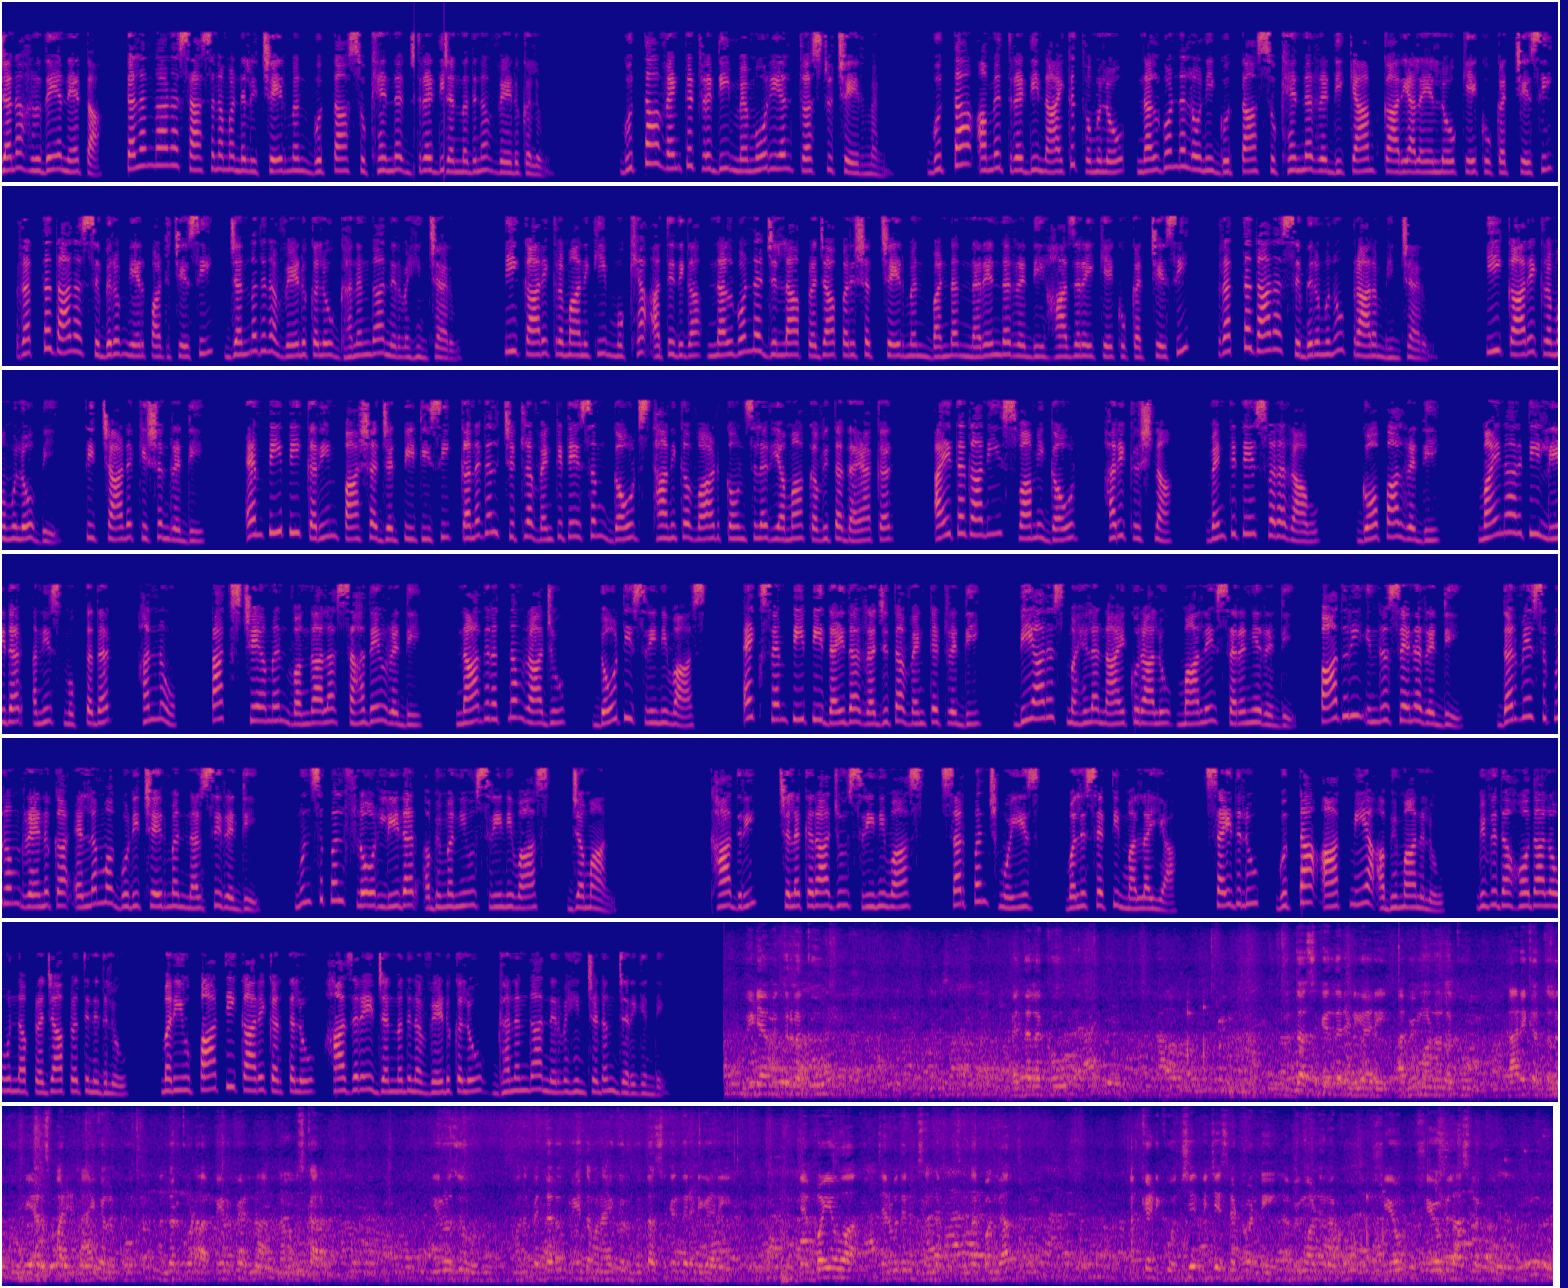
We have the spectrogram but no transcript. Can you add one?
జన హృదయ నేత తెలంగాణ శాసనమండలి చైర్మన్ గుత్తా సుఖేందర్ రెడ్డి జన్మదిన వేడుకలు. Gutta Venkatreddy memorial trust chairman. Gutta Amit Reddy నాయకత్వములో నల్గొండలోని గుత్తా సుఖేందర్ రెడ్డి క్యాంప్ కార్యాలయంలో కేకు కట్ చేసి రక్తదాన శిబిరం ఏర్పాటు చేసి జన్మదిన వేడుకలు ఘనంగా నిర్వహించారు. ఈ కార్యక్రమానికి ముఖ్య అతిథిగా నల్గొండ జిల్లా ప్రజాపరిషత్ చైర్మన్ బండన్ నరేందర్ రెడ్డి హాజరై కేకు కట్ చేసి రక్తదాన శిబిరమును ప్రారంభించారు. ఈ కార్యక్రమములో B. T. Chada Kishan Reddy MPP Karim Pasha ZPTC Kanagal Chitla Venkatesham Goud స్థానిక ward councillor Yama Kavitha Dayakar Aithagani Swamy Goud Harikrishna Venkateswararao Gopal Reddy minority leader Anees Muktadar హన్ను PACS chairman Vangala Sahadev Reddy Nagaratnam Raju Doti Srinivas ex. MPP Daida Rajitha Venkatreddy BRS మహిళా నాయకురాలు మాలే శరణ్యరెడ్డి పాదురి ఇంద్రసేన రెడ్డి దర్వేశపురం రేణుక ఎల్లమ్మ గుడి chairman Narsireddy municipal floor leader Abhimanyu Srinivas Jamal. Khadri Chilakaraju Srinivas sarpanch Moiz Valishetti Mallaiah Saidulu Gutta ఆత్మీయ అభిమానులు వివిధ హోదాలో ఉన్న ప్రజాప్రతినిధులు మరియు పార్టీ కార్యకర్తలు హాజరై జన్మదిన వేడుకలు ఘనంగా నిర్వహించడం జరిగింది. మీడియా మిత్రులకు పెద్దలకు గుత్తా సుఖేందర్ రెడ్డి గారి అభిమానులకు కార్యకర్తలకు బీఆర్ఎస్ పార్టీ నాయకులకు అందరూ కూడా పేరు పేరున నమస్కారం. ఈరోజు మన పెద్దలు ప్రియతమ నాయకులు గుత్తా సుఖేందర్ రెడ్డి గారి డెబ్బైవ జన్మదినం సందర్భంగా అక్కడికి వచ్చి విచ్చేసినటువంటి అభిమానులకు శ్రేయో శ్రేయోభిలాసులకు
